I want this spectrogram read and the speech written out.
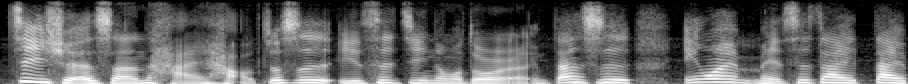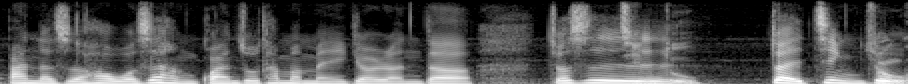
记学生还好，就是一次记那么多人，但是因为每次在带班的时候，我是很关注他们每一个人的，就是进度。对进度，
